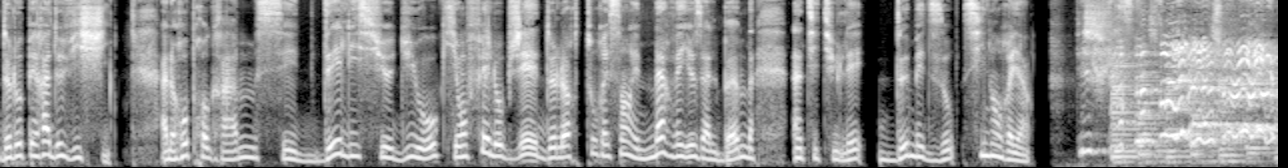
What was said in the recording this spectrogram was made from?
de l'Opéra de Vichy. Alors au programme, ces délicieux duos qui ont fait l'objet de leur tout récent et merveilleux album intitulé Deux mezzo, sinon rien. Die Schwestern wie schön,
